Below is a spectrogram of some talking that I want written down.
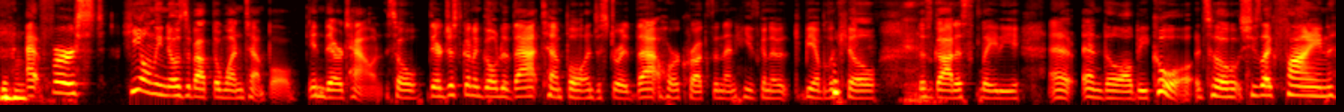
Mhm. at first he only knows about the one temple in their town. So they're just going to go to that temple and destroy that Horcrux, and then he's going to be able to kill this goddess lady, and, and they'll all be cool. And so she's like, Fine,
